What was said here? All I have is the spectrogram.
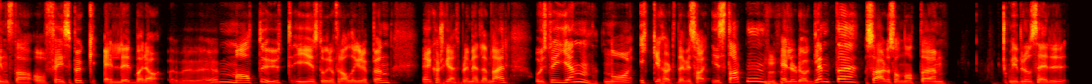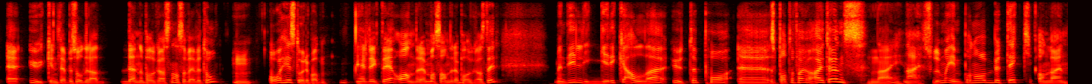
Insta og Facebook, eller bare øh, mate ut i Historie for alle-gruppen. Eh, Kanskje greit å bli medlem der. Og hvis du igjen nå ikke hørte det vi sa i starten, eller du har glemt det, så er det sånn at eh, vi produserer eh, ukentlige episoder av denne podkasten, altså VV2. Og historiepodden. Helt riktig. Og andre, masse andre podkaster. Men de ligger ikke alle ute på eh, Spotify og iTunes. Nei. Nei, Så du må inn på noe butikk online.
